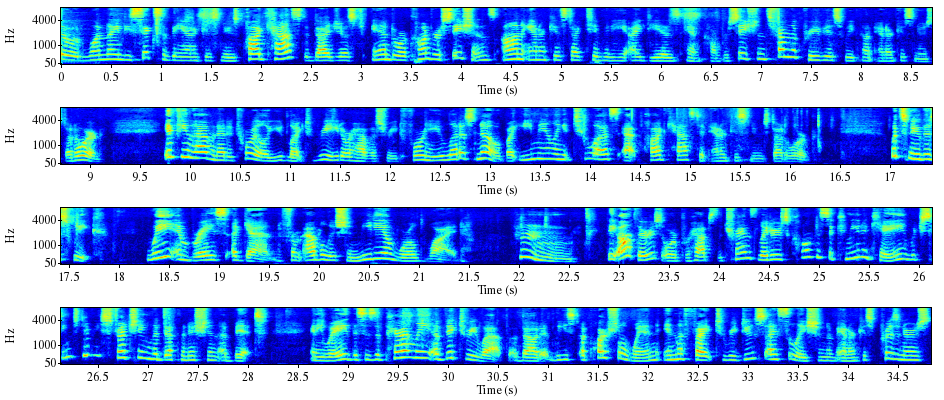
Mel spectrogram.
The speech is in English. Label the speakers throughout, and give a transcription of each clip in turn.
Speaker 1: episode 196 of the Anarchist News Podcast, a digest and or conversations on anarchist activity, ideas, and conversations from the previous week on anarchistnews.org. If you have an editorial you'd like to read or have us read for you, let us know by emailing it to us at podcast at anarchistnews.org. What's new this week? We Embrace Again from Abolition Media Worldwide. Hmm. The authors, or perhaps the translators, called this a communique, which seems to be stretching the definition a bit. Anyway, this is apparently a victory lap about at least a partial win in the fight to reduce isolation of anarchist prisoners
